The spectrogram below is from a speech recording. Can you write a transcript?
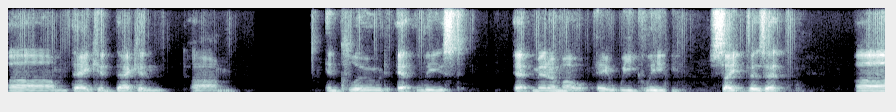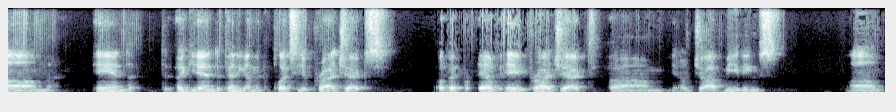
um, they can that can um, include at least at minimum a weekly site visit um, and again depending on the complexity of projects of a, of a project um, you know job meetings um,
